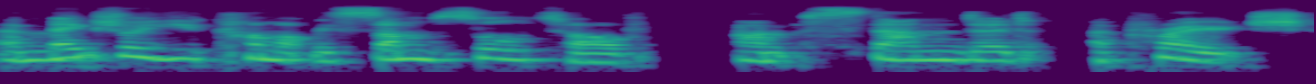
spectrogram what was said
and make sure you come up with some sort of um, standard approach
